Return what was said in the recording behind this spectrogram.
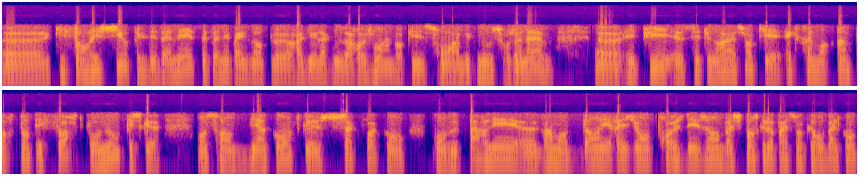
euh, qui s'enrichit au fil des années. Cette année, par exemple, Radio Lac nous a rejoints, donc ils seront avec nous sur Genève. Euh, et puis, c'est une relation qui est extrêmement importante et forte pour nous, puisque on se rend bien compte que chaque fois qu'on qu'on veut parler euh, vraiment dans les régions proches des gens, bah, je pense que l'opération Cœur au balcon,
